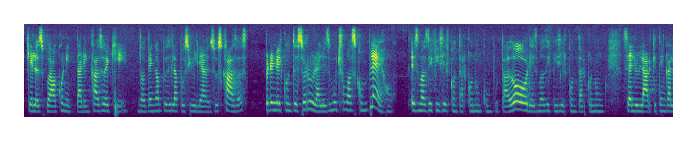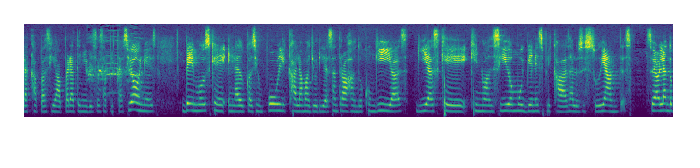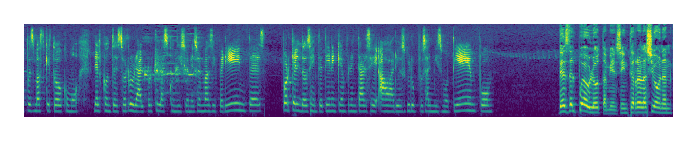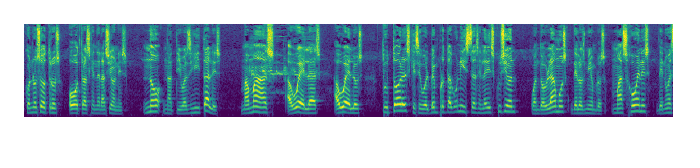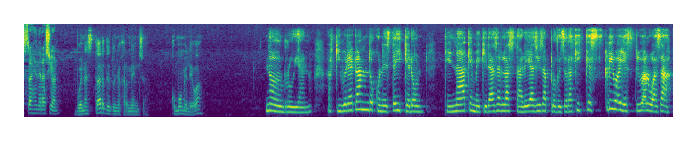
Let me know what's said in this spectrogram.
que los pueda conectar en caso de que no tengan pues la posibilidad en sus casas. Pero en el contexto rural es mucho más complejo es más difícil contar con un computador, es más difícil contar con un celular que tenga la capacidad para tener esas aplicaciones. Vemos que en la educación pública la mayoría están trabajando con guías, guías que, que no han sido muy bien explicadas a los estudiantes. Estoy hablando pues más que todo como del contexto rural porque las condiciones son más diferentes, porque el docente tiene que enfrentarse a varios grupos al mismo tiempo. Desde el pueblo también se interrelacionan con nosotros otras generaciones, no nativas digitales, mamás, abuelas, abuelos, tutores que se vuelven protagonistas en la discusión cuando hablamos de los miembros más jóvenes de nuestra generación. Buenas tardes, doña Carmenza. ¿Cómo me le va? No, don Rubiano, aquí bregando con este iquerón, que nada que me quiere hacer las tareas y esa profesora aquí que escriba y escriba al WhatsApp,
